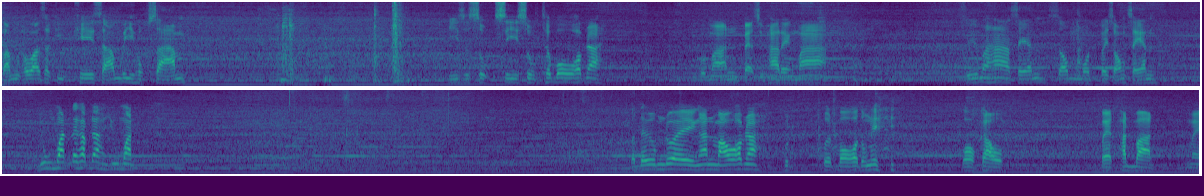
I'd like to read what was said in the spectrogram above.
ปั๊มคาวาซากิ K3V63 อีซูซุ4สูบเทอร์โบครับนะ อยู่ประมาณ 85 แรงม้า ซื้อมา5 0 0แสนซ่อมหมดไป2 0 0แสนอยู่มัดนะครับนะอยู่มัดประเดิมด้วยงานเมาครับนะขุดเปิดบ่อตรงนี้ บ่อเก่า 8,000 บาทแหม่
